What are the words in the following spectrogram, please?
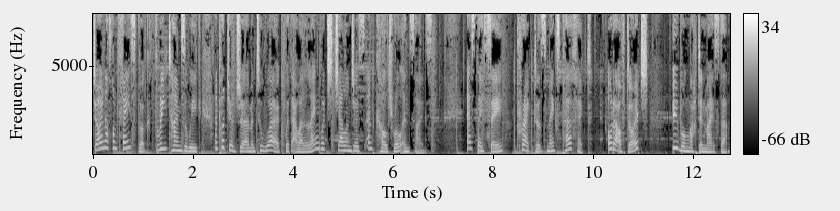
Join us on Facebook three times a week and put your German to work with our language challenges and cultural insights. As they say, practice makes perfect. Oder auf Deutsch, Übung macht den Meister.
